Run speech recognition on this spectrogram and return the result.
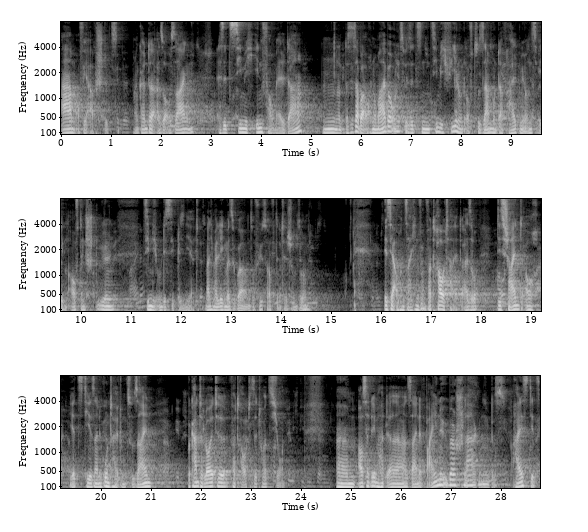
Arm auf ihr abstützen. Man könnte also auch sagen, er sitzt ziemlich informell da. Hm, das ist aber auch normal bei uns. Wir sitzen ziemlich viel und oft zusammen und da verhalten wir uns eben auf den Stühlen ziemlich undiszipliniert. Manchmal legen wir sogar unsere Füße auf den Tisch und so. Ist ja auch ein Zeichen von Vertrautheit. Also dies scheint auch jetzt hier seine Grundhaltung zu sein. Bekannte Leute, vertraute Situation. Ähm, außerdem hat er seine Beine überschlagen. Das heißt jetzt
